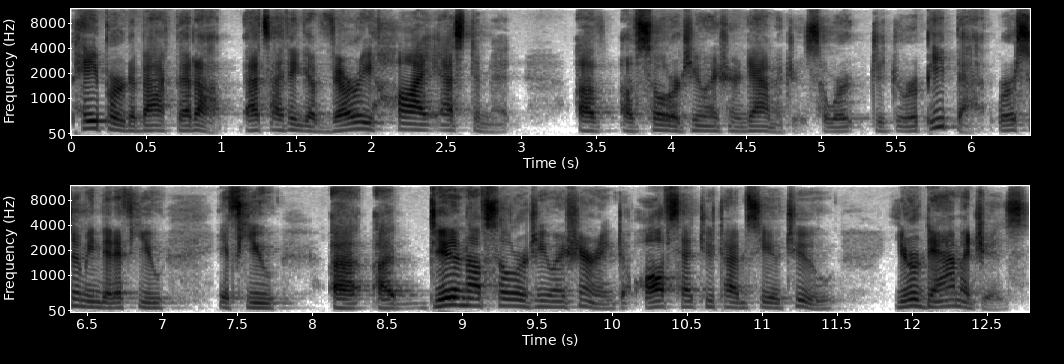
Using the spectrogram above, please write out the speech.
paper to back that up. That's, I think, a very high estimate of, of solar geoengineering damages. So we're, to, to, repeat that, we're assuming that if you, if you uh, uh, did enough solar geoengineering to offset two times CO2, your damages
